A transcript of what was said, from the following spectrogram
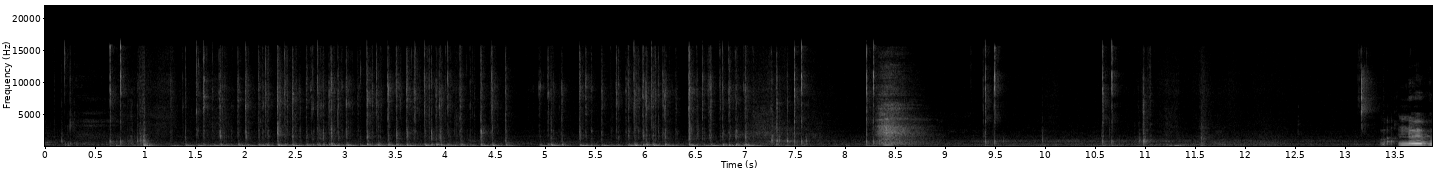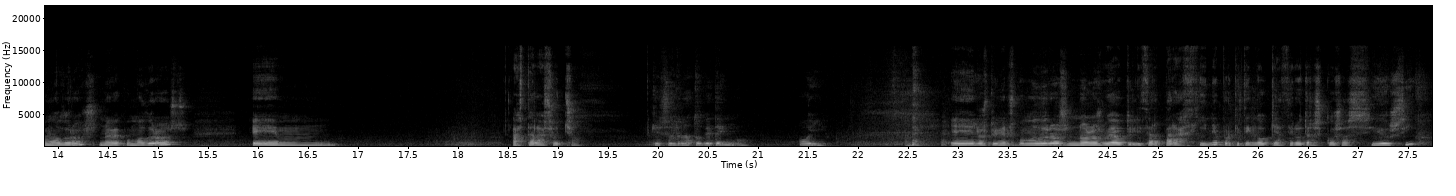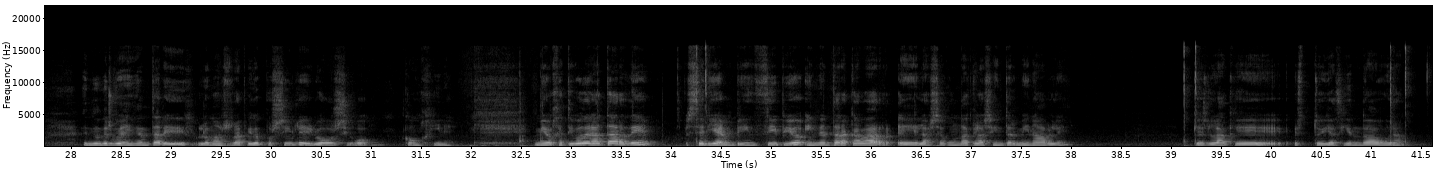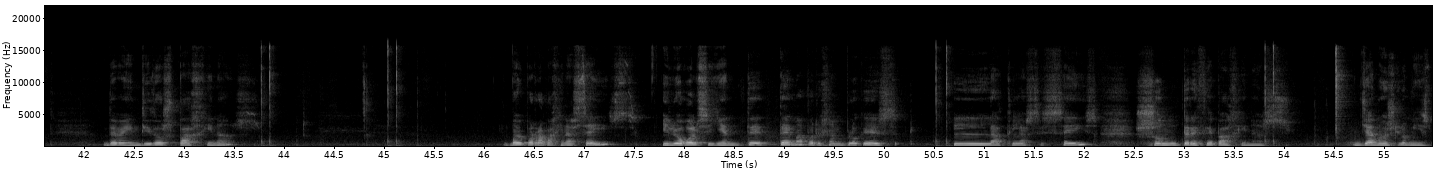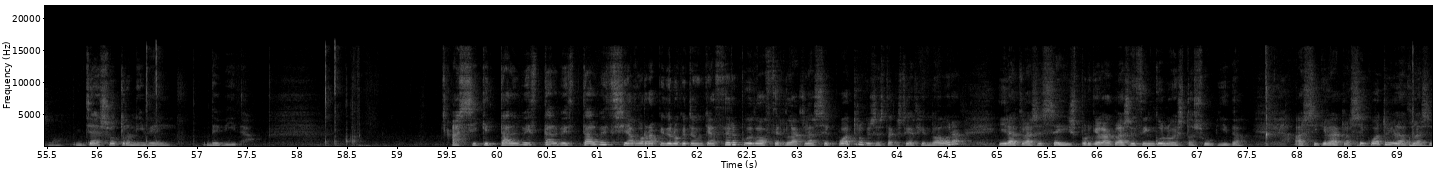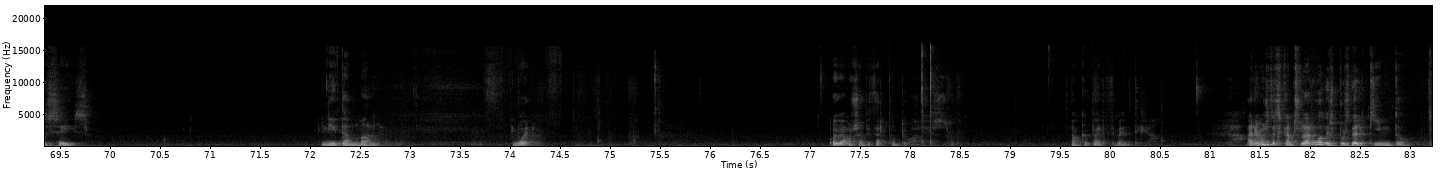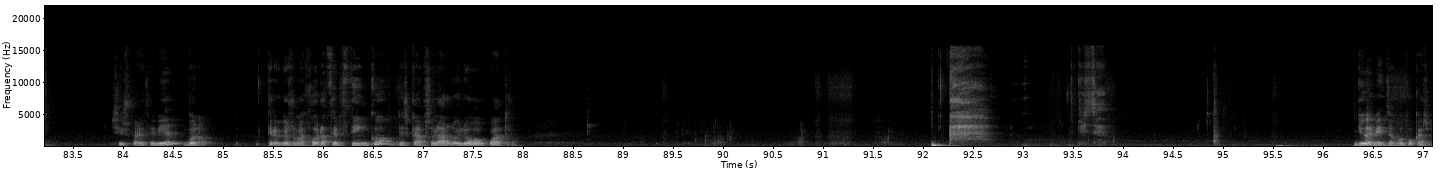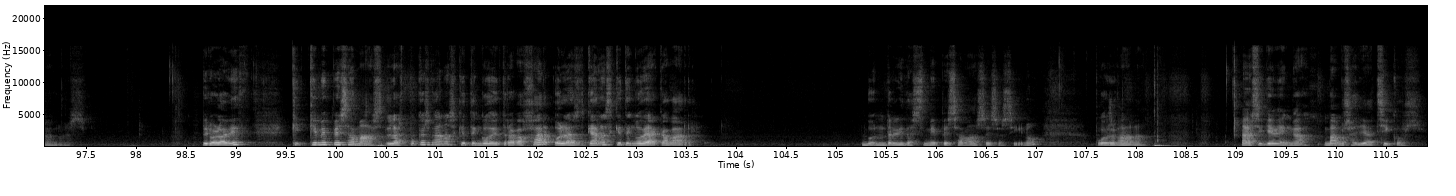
Nueve pomodoros. Nueve pomodoros. em, hasta las 8. Que es el rato que tengo hoy. Eh, los primeros pomodoros no los voy a utilizar para gine porque tengo que hacer otras cosas sí o sí. Entonces voy a intentar ir lo más rápido posible y luego sigo con gine. Mi objetivo de la tarde sería en principio intentar acabar eh, la segunda clase interminable, que es la que estoy haciendo ahora, de 22 páginas. Voy por la página 6 y luego el siguiente tema, por ejemplo, que es la clase 6, son 13 páginas. Ya no es lo mismo, ya es otro nivel de vida. Así que tal vez, tal vez, tal vez, si hago rápido lo que tengo que hacer, puedo hacer la clase 4, que es esta que estoy haciendo ahora, y la clase 6, porque la clase 5 no está subida. Así que la clase 4 y la clase 6. Ni tan mal. Bueno. Hoy vamos a empezar puntuales. Aunque parece mentira. Haremos descanso largo después del quinto. Si os parece bien. Bueno, creo que es mejor hacer 5, descanso largo y luego 4. Qué sed. Yo también tengo pocas ganas. Pero a la vez, ¿qué, qué me pesa más? ¿Las pocas ganas que tengo de trabajar o las ganas que tengo de acabar? Bueno, en realidad si me pesa más es así, ¿no? Pues gana. Así que venga, vamos allá, chicos.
